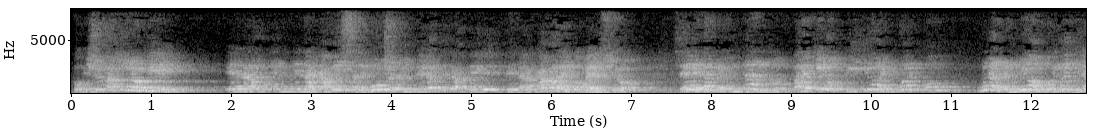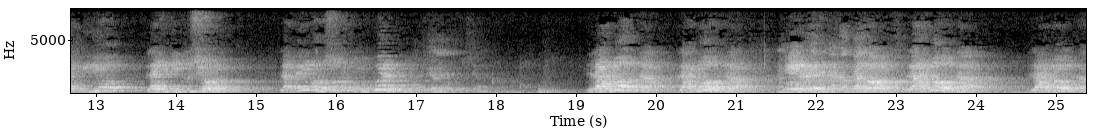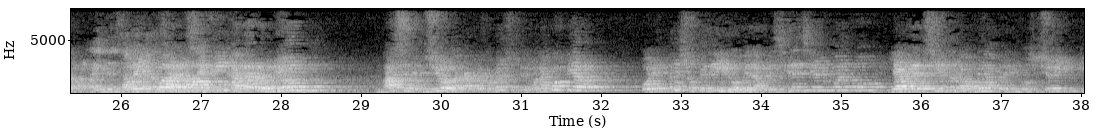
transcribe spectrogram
Porque yo imagino que en la, cabeza de muchos de los integrantes de la Cámara de Comercio se deben estar preguntando, ¿para qué nos pidió el cuerpo una reunión? Porque no es que la pidió la institución, la pedimos nosotros como cuerpo. La nota, la nota, perdón, la nota, la nota por el cual se fija la reunión, hace mención la tenemos la copia, por expreso pedido de la presidencia del cuerpo y agradeciendo la buena predisposición y,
